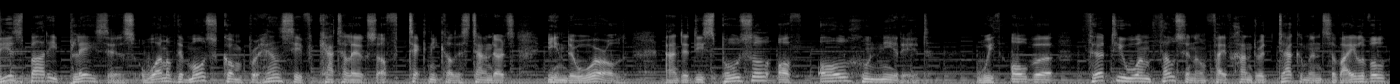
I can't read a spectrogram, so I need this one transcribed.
This body places one of the most comprehensive catalogs of technical standards in the world at the disposal of all who need it, with over 31,500 documents available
